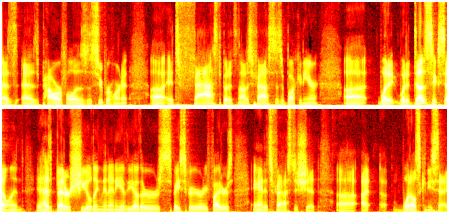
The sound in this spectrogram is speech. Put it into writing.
as as powerful as a Super Hornet. Uh, it's fast, but it's not as fast as a Buccaneer. Uh, what it what it does excel in, it has better shielding than any of the other space superiority fighters, and it's fast as shit. Uh, I, uh, what else can you say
